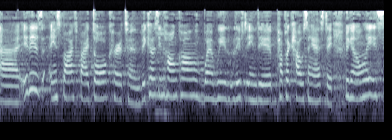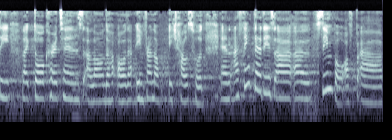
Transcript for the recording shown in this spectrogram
Uh, it is inspired by door curtain because in Hong Kong, when we lived in the public housing estate, we can only see like door curtains along the or the, in front of each household, and I think that is a, a symbol of uh,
